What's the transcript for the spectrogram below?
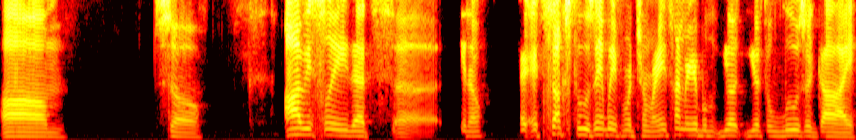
Um, so obviously that's uh, you know it, it sucks to lose anybody from a tournament. Anytime you're able to, you, you have to lose a guy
